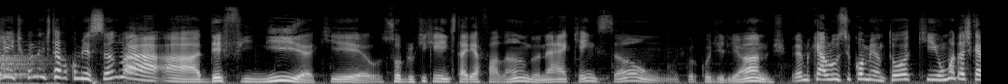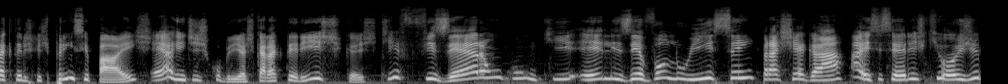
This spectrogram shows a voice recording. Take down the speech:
Gente, quando a gente estava começando a, a definir aqui sobre o que, que a gente estaria falando, né? Quem são os crocodilianos, lembro que a Lucy comentou que uma das características principais é a gente descobrir as características que fizeram com que eles evoluíssem para chegar a esses seres que hoje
